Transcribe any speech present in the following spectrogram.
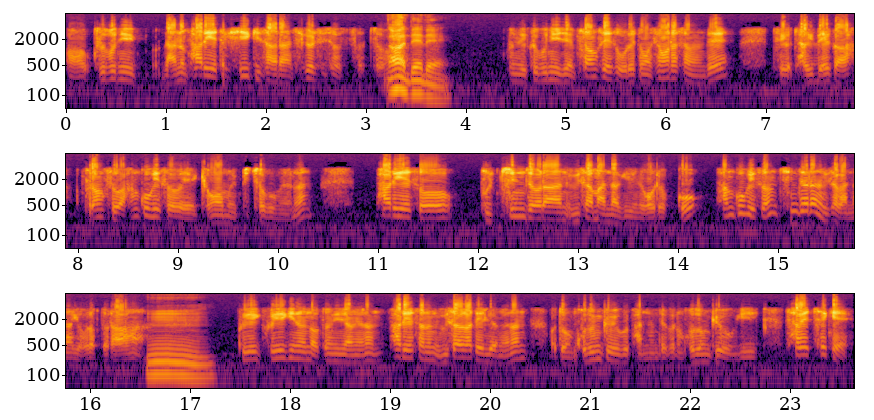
어 그분이 나는 파리의 택시 기사라는 책을 쓰셨었죠. 아, 네네. 근데 그분이 이제 프랑스에서 오랫동안 생활하셨는데 제가 자기 내가 프랑스와 한국에서의 경험을 비춰보면은 파리에서 불친절한 의사 만나기 어렵고 한국에선 친절한 의사 만나기 어렵더라. 음, 그, 그 얘기는 어떤 의미냐면은 파리에서는 의사가 되려면은 어떤 고등교육을 받는데 그런 고등교육이 사회 체계,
